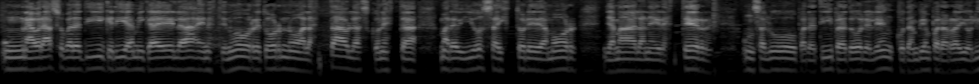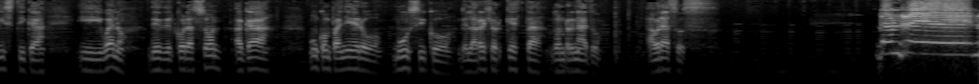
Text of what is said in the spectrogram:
Un abrazo para ti, querida Micaela, en este nuevo retorno a las tablas con esta maravillosa historia de amor llamada La Negra Esther. Un saludo para ti, para todo el elenco, también para Radio Holística. Y bueno, desde el corazón, acá, un compañero músico de la Regia Orquesta, don Renato. Abrazos. Don Rena.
